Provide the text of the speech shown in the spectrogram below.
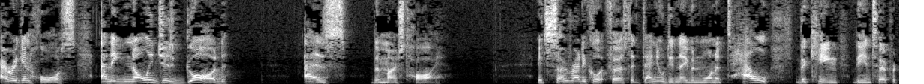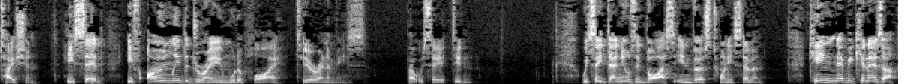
arrogant horse and acknowledges God as the Most High. It's so radical at first that Daniel didn't even want to tell the king the interpretation. He said, if only the dream would apply to your enemies. But we see it didn't. We see Daniel's advice in verse 27. King Nebuchadnezzar,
